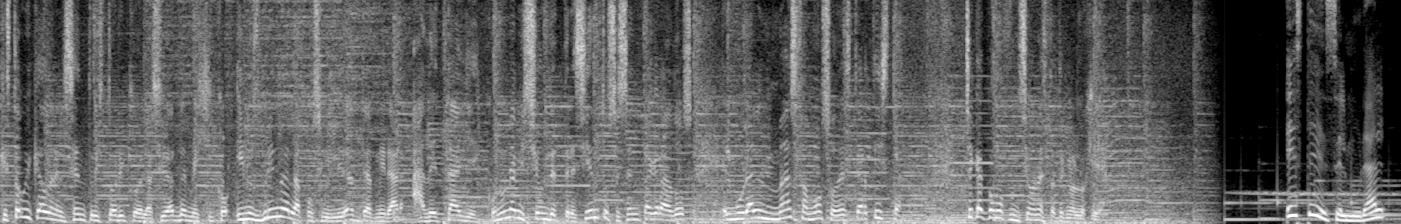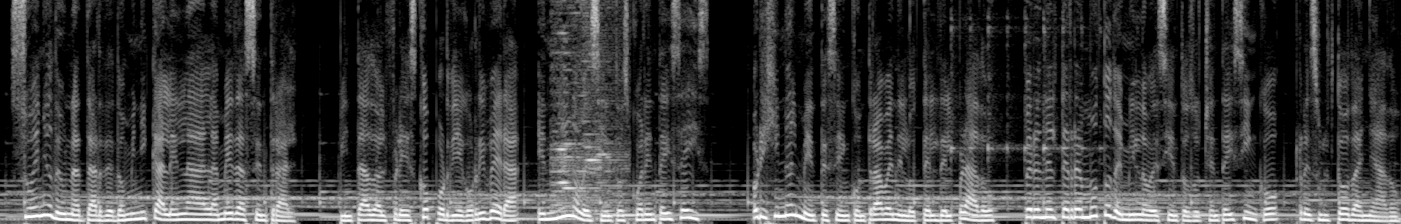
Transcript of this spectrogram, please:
que está ubicado en el centro histórico de la Ciudad de México y nos brinda la posibilidad de admirar a detalle, con una visión de 360 grados, el mural más famoso de este artista. Checa cómo funciona esta tecnología. Este es el mural Sueño de una tarde dominical en la Alameda Central pintado al fresco por Diego Rivera en 1946. Originalmente se encontraba en el Hotel del Prado, pero en el terremoto de 1985 resultó dañado.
